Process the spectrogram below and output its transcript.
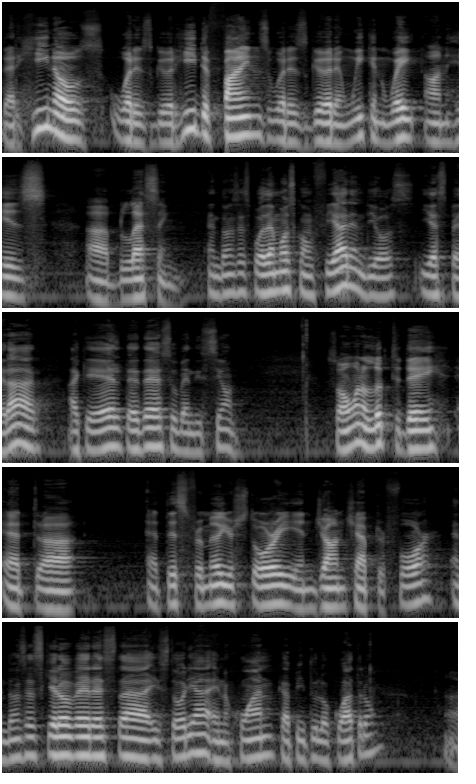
that He knows what is good, He defines what is good, and we can wait on His uh, blessing. Entonces podemos confiar en Dios y esperar a que Él te dé su bendición. So I want to look today at, uh, at this familiar story in John chapter 4. Entonces quiero ver esta historia en Juan capítulo 4. Uh,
